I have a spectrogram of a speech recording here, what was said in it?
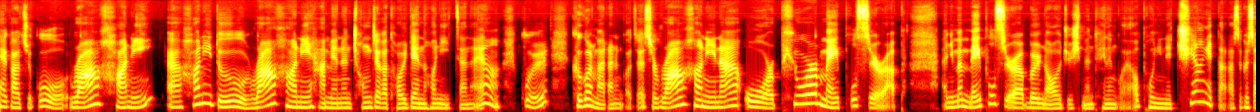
해 가지고 raw honey 아 honey도 raw honey 하면은 정제가 덜 된 허니 있잖아요, 꿀. 그걸 말하는 거죠. 그래서 raw honey나 or pure maple syrup 아니면 maple syrup을 넣어 주시면 되는 거예요, 본인의 취향에 따라서. 그래서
